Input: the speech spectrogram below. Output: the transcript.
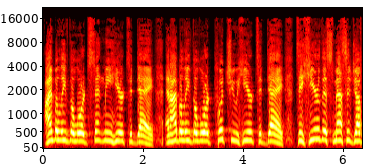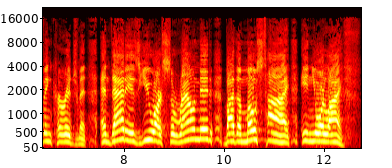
I believe the Lord sent me here today, and I believe the Lord put you here today to hear this message of encouragement. And that is, you are surrounded by the Most High in your life.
